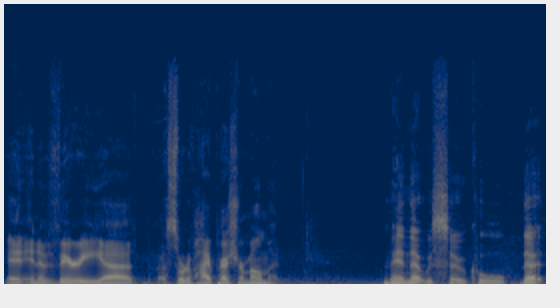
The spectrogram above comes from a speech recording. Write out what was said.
in, in a very uh, sort of high pressure moment. Man, that was so cool. That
